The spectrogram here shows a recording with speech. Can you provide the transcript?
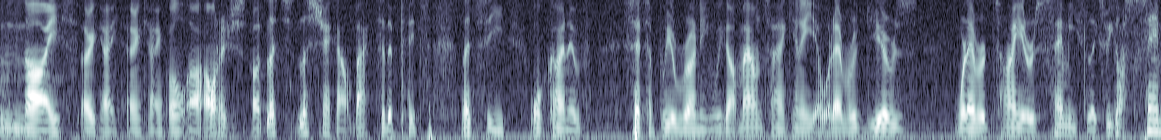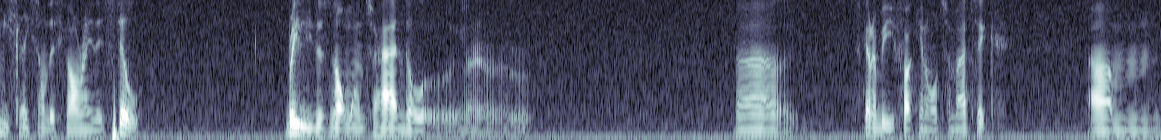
Nice. Okay. Okay. Well, uh, I want to just uh, let's let's check out back to the pits. Let's see what kind of setup we're running. We got mount tank and yeah, whatever gears, whatever tires, semi slicks. We got semi slicks on this car, and it still really does not want to handle. You know, uh, it's gonna be fucking automatic. Um.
